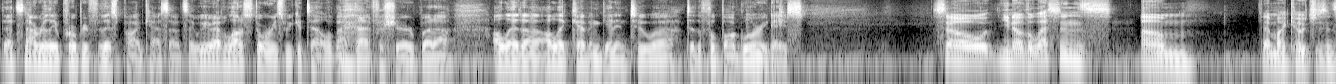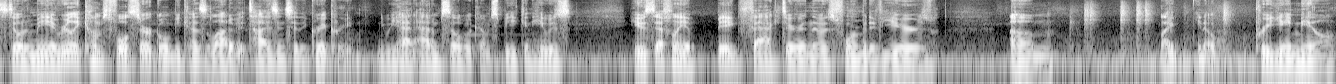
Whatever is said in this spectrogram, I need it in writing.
that's not really appropriate for this podcast. I would say we have a lot of stories we could tell about that for sure. But uh, I'll let uh, I'll let Kevin get into uh, to the football glory days. So, you know, the lessons um, that my coaches instilled in me, it really comes full circle because a lot of it ties into the grit creed. We had Adam Silva come speak, and he was he was definitely a big factor in those formative years. Um, like you know, pregame meal,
